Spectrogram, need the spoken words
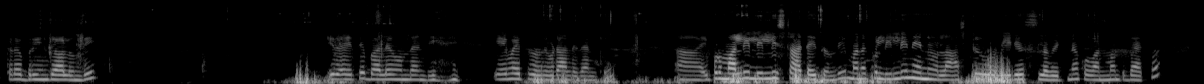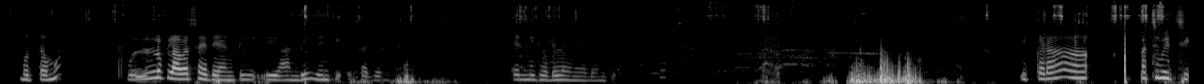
ఇక్కడ బ్రింజాల్ ఉంది. ఇదైతే భలే ఉందండి. ఏమవుతుందో చూడాలి దానికి. ఇప్పుడు మళ్ళీ లిల్లీ స్టార్ట్ అవుతుంది. మనకు లిల్లీ నేను లాస్ట్ వీడియోస్లో పెట్టిన ఒక వన్ మంత్ బ్యాక్ మొత్తము. ఫుల్ ఫ్లవర్స్ అయితే అండి అండి దీనికి. ఒకసారి చూడండి ఎన్ని గడ్డలు అయినాయి దానికి. ఇక్కడ పచ్చిమిర్చి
